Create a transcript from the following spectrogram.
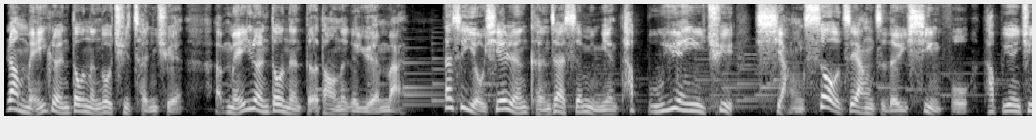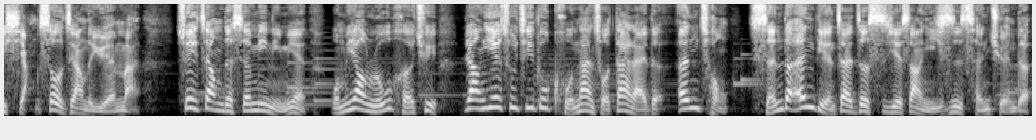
让每一个人都能够去成全，每一个人都能得到那个圆满。但是有些人可能在生命里面，他不愿意去享受这样子的幸福，他不愿意去享受这样的圆满。所以在我们的生命里面，我们要如何去让耶稣基督苦难所带来的恩宠、神的恩典，在这世界上已经是成全的，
